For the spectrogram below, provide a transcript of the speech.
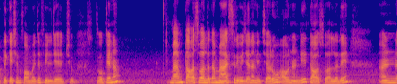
అప్లికేషన్ ఫామ్ అయితే ఫిల్ చేయొచ్చు. ఓకేనా మ్యామ్ టాస్ వాళ్ళదా? మ్యాథ్స్ రివిజన్ అని ఇచ్చారు. అవునండి టాస్ వాళ్ళదే. అండ్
